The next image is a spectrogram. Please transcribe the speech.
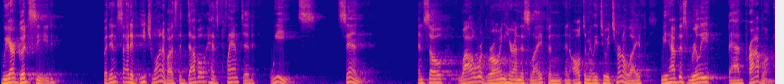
we are good seed, but inside of each one of us, the devil has planted weeds, sin. And so while we're growing here on this life and, and ultimately to eternal life, we have this really bad problem.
